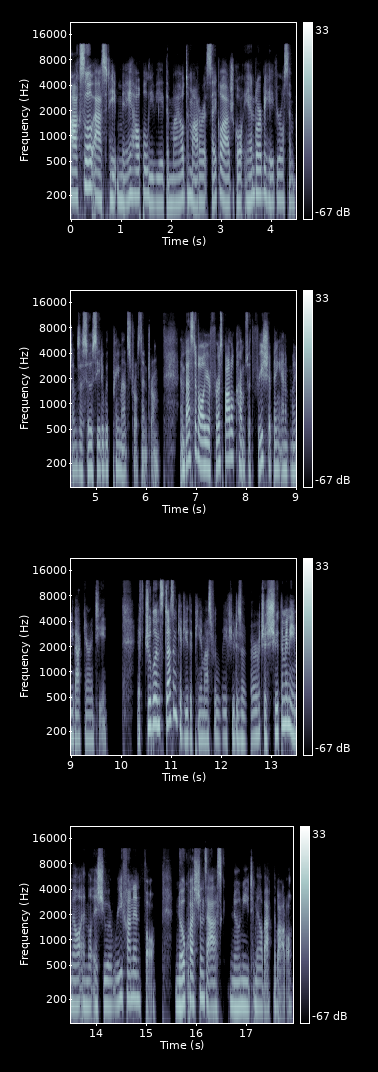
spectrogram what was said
Oxaloacetate may help alleviate the mild to moderate psychological and or behavioral symptoms associated with premenstrual syndrome. And best of all, your first bottle comes with free shipping and a money back guarantee. If Jubilance doesn't give you the PMS relief you deserve, just shoot them an email and they'll issue a refund in full. No questions asked, no need to mail back the bottle.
